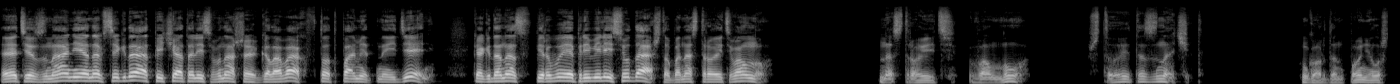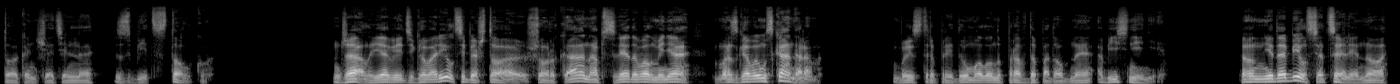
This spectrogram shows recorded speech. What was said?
Эти знания навсегда отпечатались в наших головах в тот памятный день, когда нас впервые привели сюда, чтобы настроить волну. Настроить волну? Что это значит? Гордон понял, что окончательно сбит с толку. «Джал, я ведь говорил тебе, что Шуркан обследовал меня мозговым сканером». Быстро придумал он правдоподобное объяснение. Он не добился цели, но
